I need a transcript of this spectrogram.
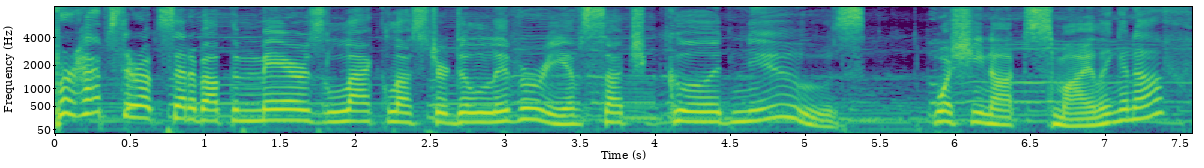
Perhaps they're upset about the mayor's lackluster delivery of such good news. Was she not smiling enough?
